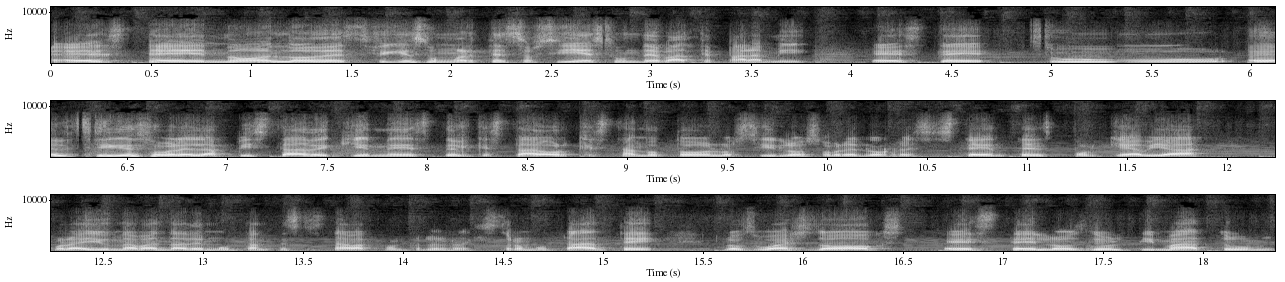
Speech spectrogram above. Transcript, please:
Este, no, lo de Finge su muerte, eso sí es un debate para mí. Este, su, él sigue sobre la pista de quién es del que está orquestando todos los hilos sobre los resistentes, porque había por ahí una banda de mutantes que estaba contra el registro mutante, los Watchdogs, este, los de Ultimatum,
